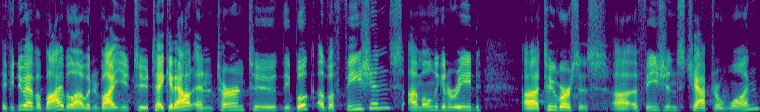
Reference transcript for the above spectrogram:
If you do have a Bible, I would invite you to take it out and turn to the book of Ephesians. I'm only going to read uh, two verses uh, Ephesians chapter 1,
